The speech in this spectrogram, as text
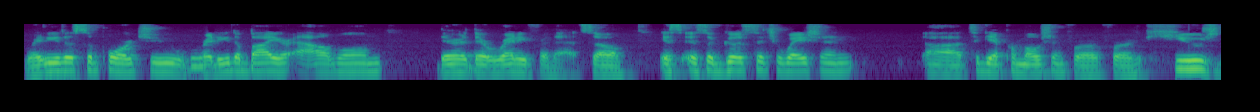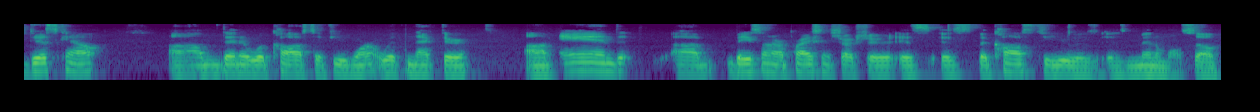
ready to support you, ready to buy your album. They're they're ready for that. So it's it's a good situation uh, to get promotion for for a huge discount um, than it would cost if you weren't with Nectar. Um, and uh, based on our pricing structure, is is the cost to you is, is minimal. So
